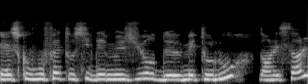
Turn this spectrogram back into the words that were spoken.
Est-ce que vous faites aussi des mesures de métaux lourds dans les sols?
